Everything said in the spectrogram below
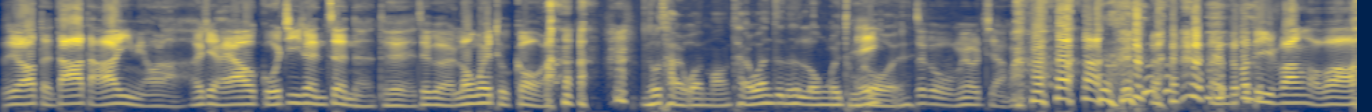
就要等大家打到疫苗了，而且还要国际认证的，对，这个 long way to go 啊。你说台湾吗？台湾真的是 long way to go 哎、欸，这个我没有讲，很多地方好不好？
